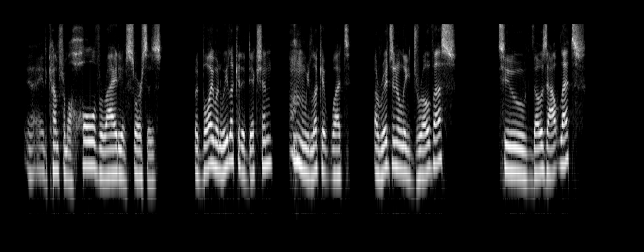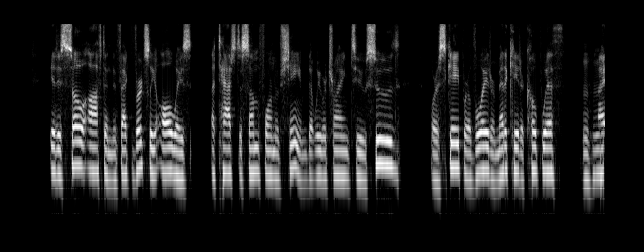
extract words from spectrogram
it comes from a whole variety of sources. But boy, when we look at addiction, we look at what originally drove us to those outlets, it is so often, in fact, virtually always attached to some form of shame that we were trying to soothe or escape or avoid or medicate or cope with. mhm. Right.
